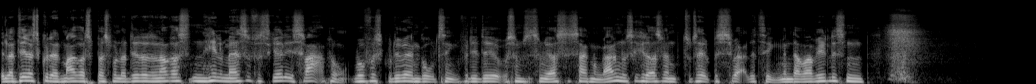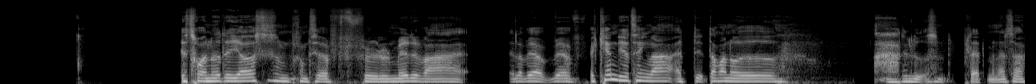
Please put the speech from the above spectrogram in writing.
eller det der skulle da et meget godt spørgsmål, og det er der nok også en hel masse forskellige svar på. Hvorfor skulle det være en god ting? Fordi det er jo, som, som jeg også har sagt nogle gange nu, så kan det også være en totalt besværlig ting. Men der var virkelig sådan jeg tror, noget af det, jeg også som kom til at føle med det, var, eller ved at, ved at erkende de her ting, var, at det, der var noget... Ah, det lyder sådan lidt plat, men altså...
